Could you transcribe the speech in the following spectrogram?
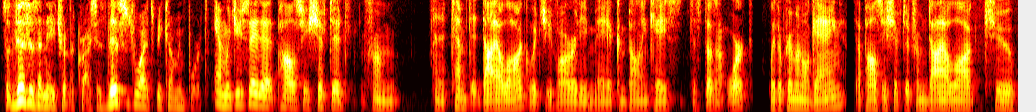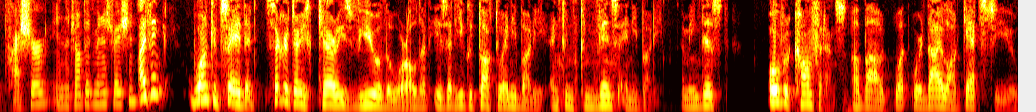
So this is the nature of the crisis. This is why it's become important. And would you say that policy shifted from an attempt at dialogue, which you've already made a compelling case just doesn't work with a criminal gang? That policy shifted from dialogue to pressure in the Trump administration? I think one could say that Secretary Kerry's view of the world that is that you could talk to anybody and can convince anybody. I mean, this overconfidence about what where dialogue gets to you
